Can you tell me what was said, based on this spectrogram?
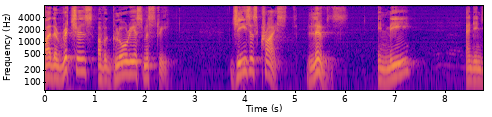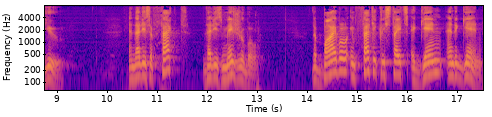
by the riches of a glorious mystery. Jesus Christ lives in me and in you. And that is a fact that is measurable. The Bible emphatically states again and again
